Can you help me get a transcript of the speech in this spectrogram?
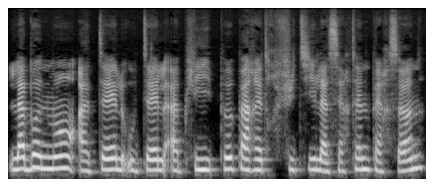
l'abonnement à telle ou telle appli peut paraître futile à certaines personnes,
